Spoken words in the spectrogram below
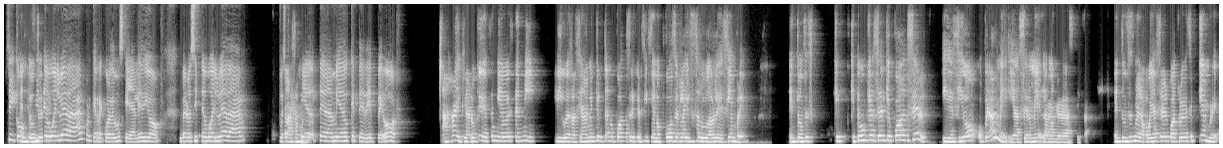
Sí, como que si te vuelve a dar, porque recordemos que ya le dio, pero si te vuelve a dar, pues te, da miedo que te dé peor. Ajá, y claro que ese miedo está en mí. digo, desgraciadamente ahorita no puedo hacer ejercicio, no puedo ser la hija saludable de siempre. Entonces, ¿qué, ¿qué, tengo que hacer? ¿Qué puedo hacer? Y decido operarme y hacerme la manga gástrica. Entonces me la voy a hacer el 4 de septiembre,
